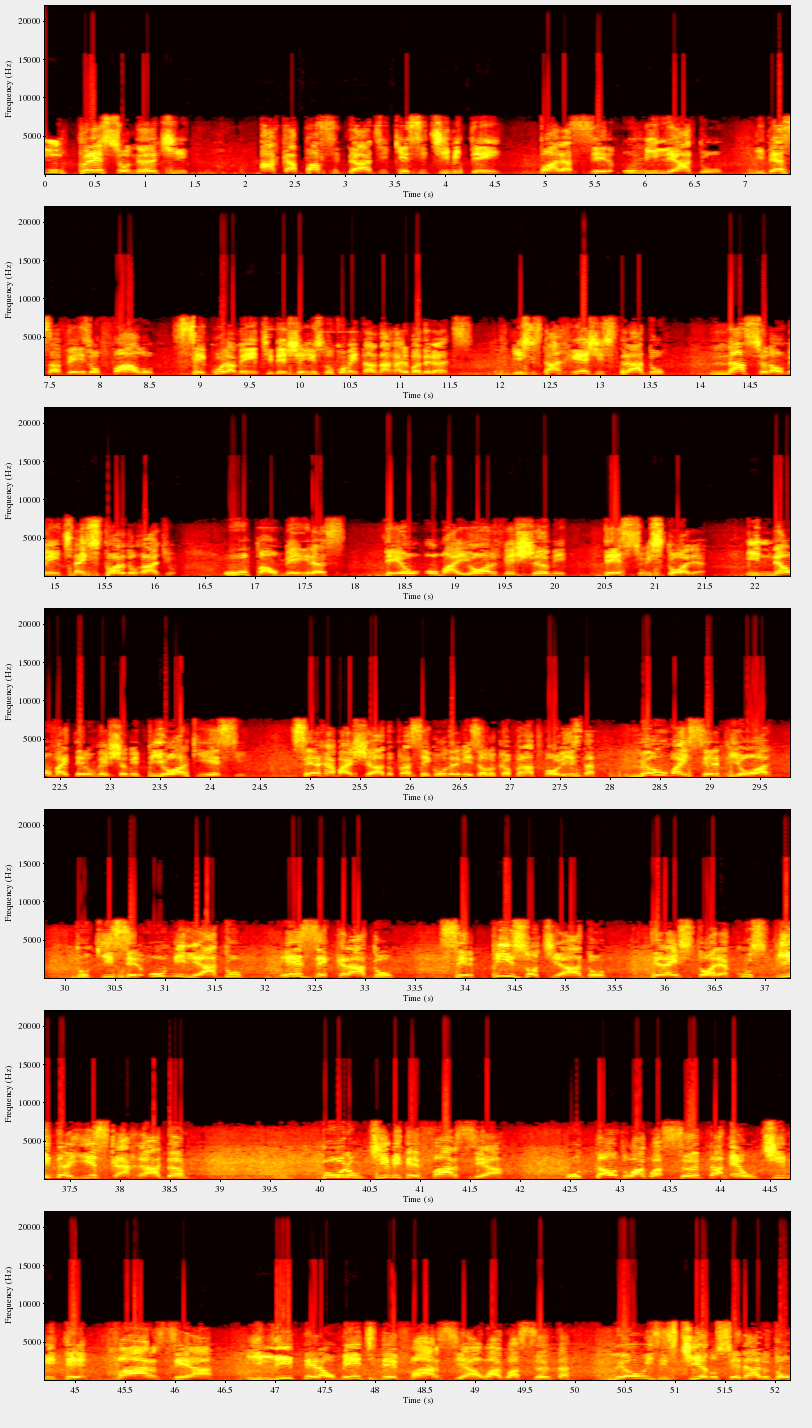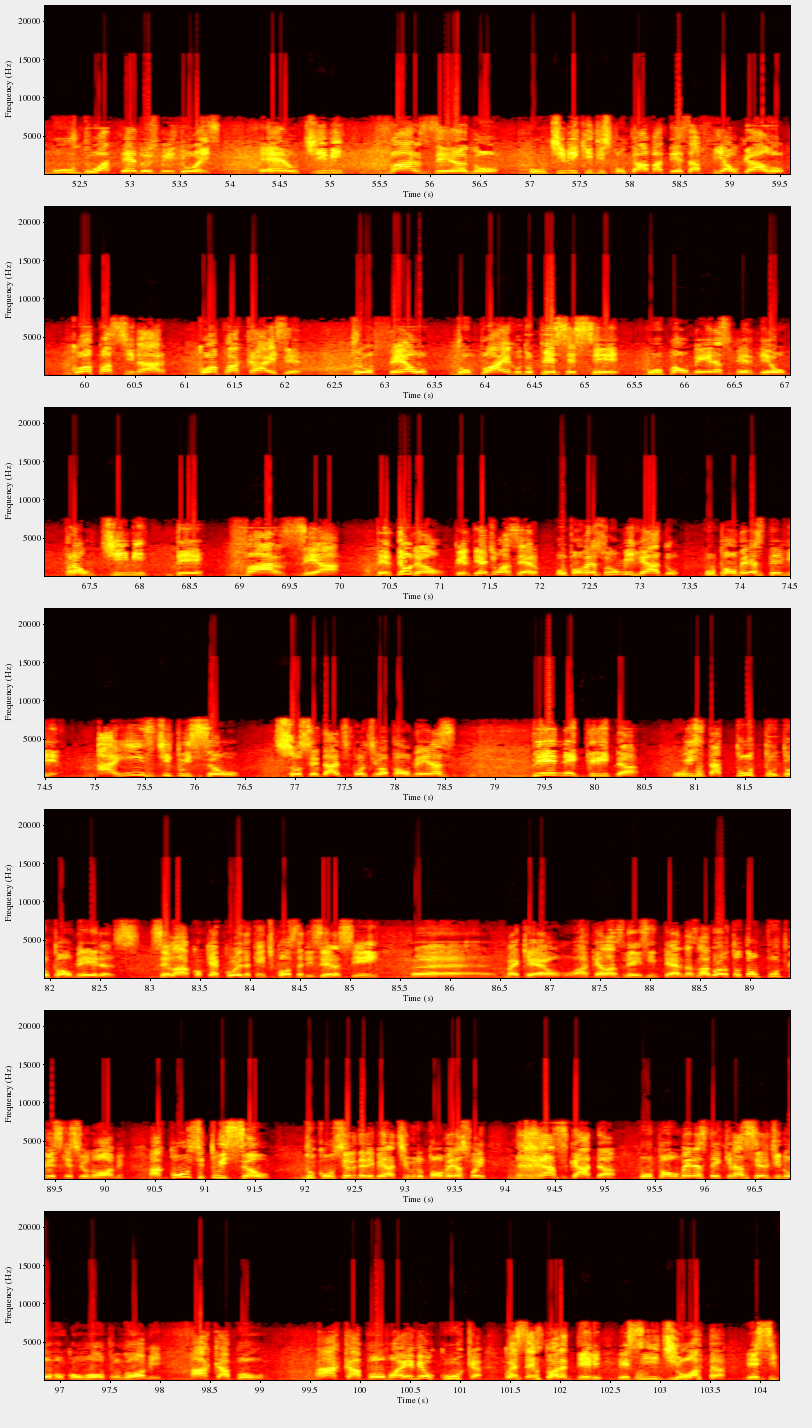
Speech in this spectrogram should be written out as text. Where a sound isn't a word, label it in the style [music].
impressionante a capacidade que esse time tem para ser humilhado. E dessa vez eu falo seguramente, deixei isso no comentário na Rádio Bandeirantes. Isso está registrado nacionalmente na história do rádio. O Palmeiras deu o maior vexame de sua história. E não vai ter um vexame pior que esse. Ser rebaixado para a segunda divisão do Campeonato Paulista não vai ser pior do que ser humilhado, execrado, ser pisoteado, ter a história cuspida e escarrada por um time de várzea. O tal do Água Santa é um time de várzea e literalmente de várzea. O Água Santa não existia no cenário do mundo até 2002. Era um time varzeano, um time que disputava desafio ao Galo, Copa Sinar, Copa Kaiser, troféu do bairro do PCC. O Palmeiras perdeu para um time de várzea. Perdeu não, perdeu de 1 a 0. O Palmeiras foi humilhado. O Palmeiras teve a instituição Sociedade Esportiva Palmeiras denegrida. O estatuto do Palmeiras, sei lá, qualquer coisa que a gente possa dizer assim, é, como é que é? Aquelas leis internas lá. Agora eu tô tão puto que eu esqueci o nome. A Constituição do Conselho Deliberativo do Palmeiras foi rasgada. O Palmeiras tem que nascer de novo com outro nome. Acabou. Acabou. Aí vem o Cuca com essa história dele, esse idiota, esse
